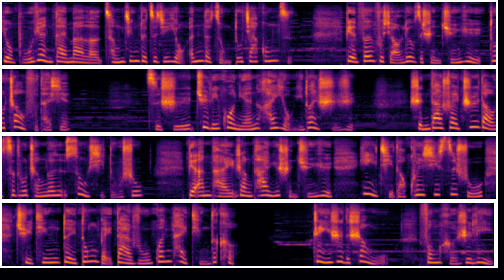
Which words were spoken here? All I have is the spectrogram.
又不愿怠慢了曾经对自己有恩的总督家公子，便吩咐小六子沈群玉多照拂他些。此时距离过年还有一段时日。沈大帅知道司徒承恩素喜读书，便安排让他与沈群玉一起到昆西私塾去听对东北大儒关太庭的课。这一日的上午，风和日丽，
